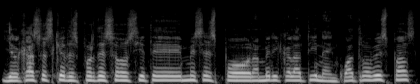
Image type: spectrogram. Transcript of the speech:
Y el caso es que después de esos siete meses por América Latina en cuatro Vespas,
